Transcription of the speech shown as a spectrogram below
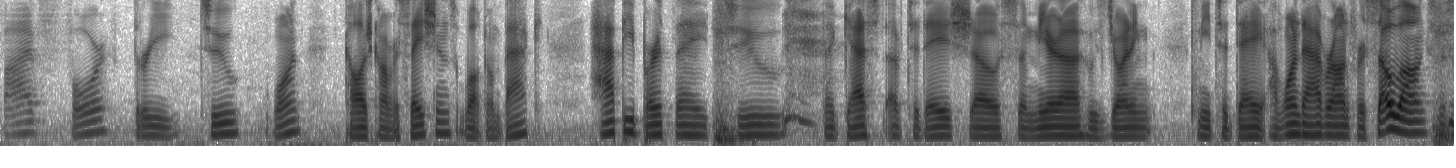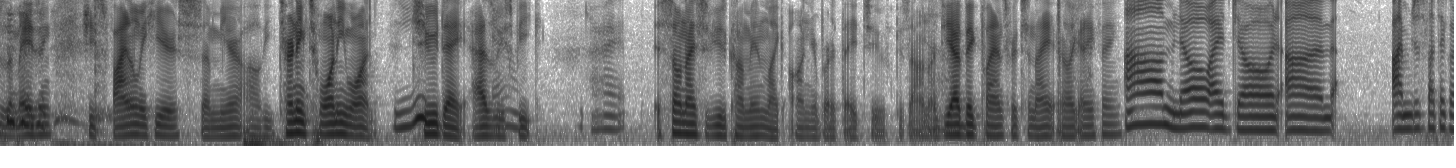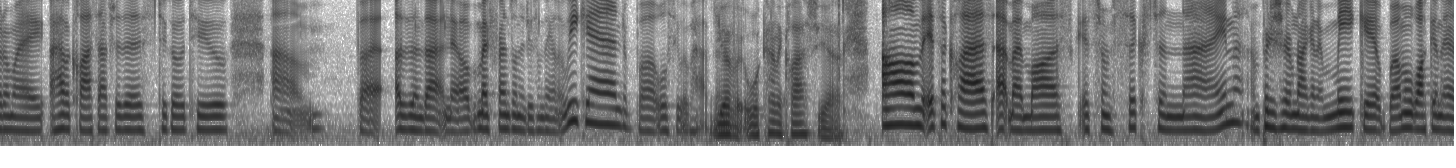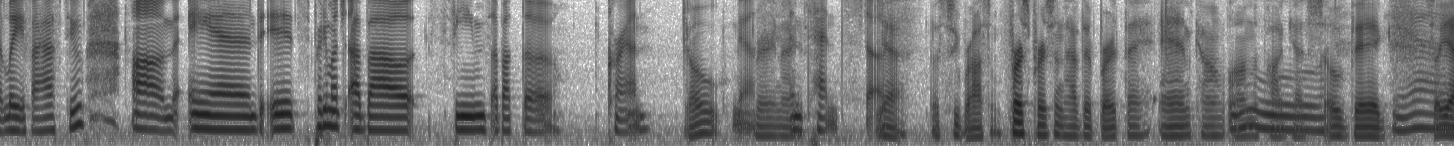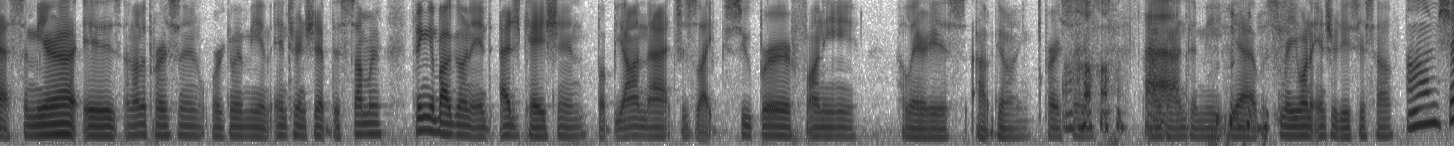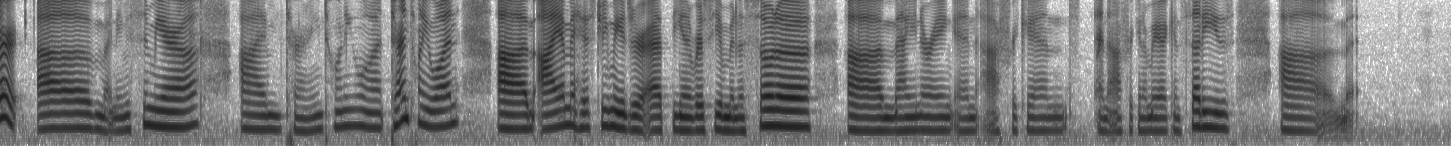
Five, four, three, two, one. College Conversations, welcome back. Happy birthday to the guest of today's show, Samira, who's joining me today. I've wanted to have her on for so long. So this is amazing. She's finally here, Samira Ali, turning 21 Yee. today as we speak. All right. It's so nice of you to come in like on your birthday too. Because I don't know. Do you have big plans for tonight or like anything? Um, no, I don't. Um, I'm just about to go to my. I have a class after this to go to. Um, but other than that, no. But my friends want to do something on the weekend, but we'll see what happens. You have what kind of class? Yeah. Um, it's a class at my mosque. It's from six to nine. I'm pretty sure I'm not gonna make it, but I'm gonna walk in there late if I have to. Um, and it's pretty much about themes about the Quran. Oh, Yeah, very nice. intense stuff. Yeah, that's super awesome. First person to have their birthday and come on the podcast. So big. Yeah. So yeah, Samira is another person working with me in internship this summer, thinking about going into education, but beyond that, just like super funny, hilarious, outgoing person. Oh, I've gotten to meet. Yeah, but Samira, you want to introduce yourself? Um, sure. Um, my name is Samira. I'm turning 21. Turn 21. Um, I am a history major at the University of Minnesota, uh, minoring in African and African American studies. Um,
